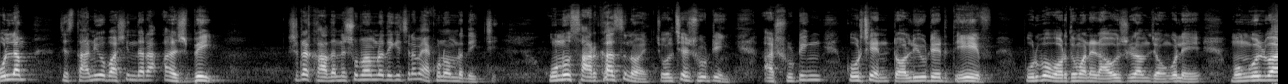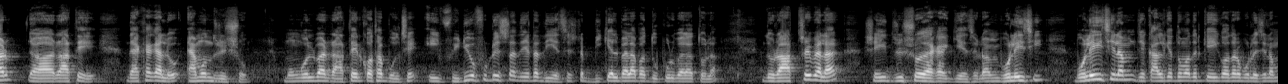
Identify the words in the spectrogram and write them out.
বললাম যে স্থানীয় বাসিন্দারা আসবেই। সেটা খাদানের সময় আমরা দেখেছিলাম, এখনও আমরা দেখছি। কোনো সার্কাস নয়, চলছে শুটিং আর শুটিং করছেন টলিউডের দেব। পূর্ব বর্ধমানের আউসগ্রাম জঙ্গলে মঙ্গলবার রাতে দেখা গেল এমন দৃশ্য। মঙ্গলবার রাতের কথা বলছে। এই ভিডিও ফুটেজটা যেটা দিয়েছে, সেটা বিকেলবেলা বা দুপুরবেলা তোলা। কিন্তু রাত্রেবেলা সেই দৃশ্য দেখা গিয়েছিল। আমি বলেইছি, বলেইছিলাম যে কালকে তোমাদেরকে এই কথা বলেছিলাম,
